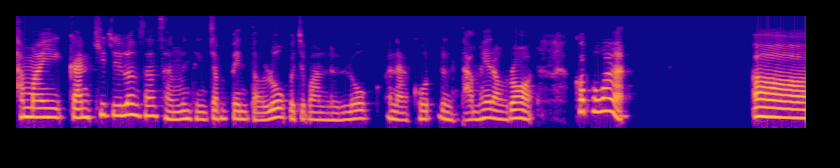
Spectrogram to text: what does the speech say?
ทำไมการคิดริเริ่มสร้างสรรค์มันถึงจำเป็นต่อโลกปัจจุบันหรือโลกอนาคตหรือทำให้เรารอด ก็เพราะว่าเอ่อ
